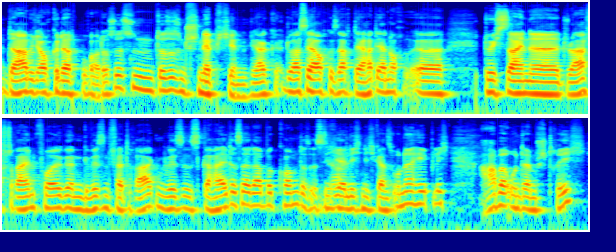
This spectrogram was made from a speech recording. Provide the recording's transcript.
da habe ich auch gedacht, boah, das ist ein, das ist ein Schnäppchen. Ja, du hast ja auch gesagt, der hat ja noch äh, durch seine Draft-Reihenfolge einen gewissen Vertrag, ein gewisses Gehalt, das er da bekommt. Das ist sicherlich ja. nicht ganz unerheblich, aber unterm Strich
